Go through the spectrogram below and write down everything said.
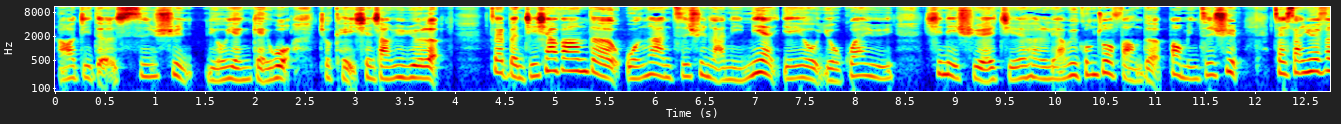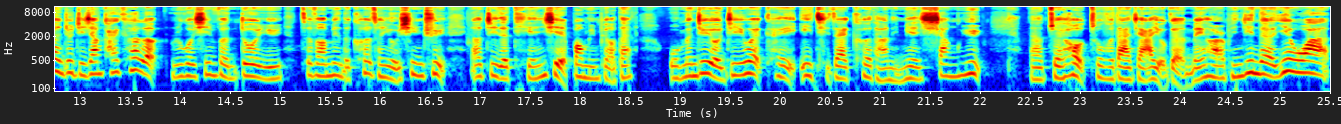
然后记得私讯留言给我，就可以线上预约了。在本集下方的文案资讯栏里面，也有有关于心理学结合疗愈工作坊的报名资讯，在三月份就即将开课了。如果新粉对于这方面的课程有兴趣，要记得填写报名表单，我们就有机会可以一起在课堂里面相遇。那最后祝福大家有个美好而平静的夜晚，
